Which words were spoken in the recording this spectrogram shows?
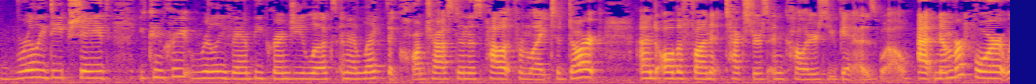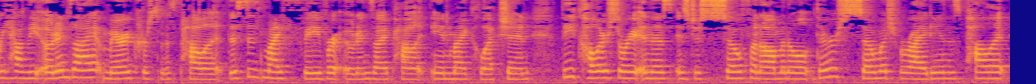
really deep shades. You can create really vampy, grungy looks, and I like the contrast in this palette from light to dark and all the fun textures and colors you get as well. At number four, we have the Oden's Eye Merry Christmas palette. This is my favorite Oden's Eye palette in my collection. The color story in this is just so phenomenal. There's so much variety in this palette.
